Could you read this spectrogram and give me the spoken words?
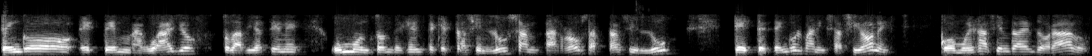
Tengo este Maguayo, todavía tiene un montón de gente que está sin luz. Santa Rosa está sin luz. Este, tengo urbanizaciones, como es Hacienda del Dorado,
